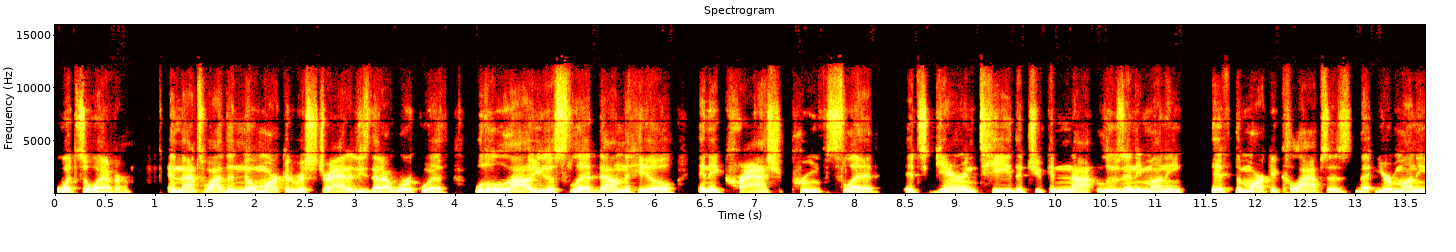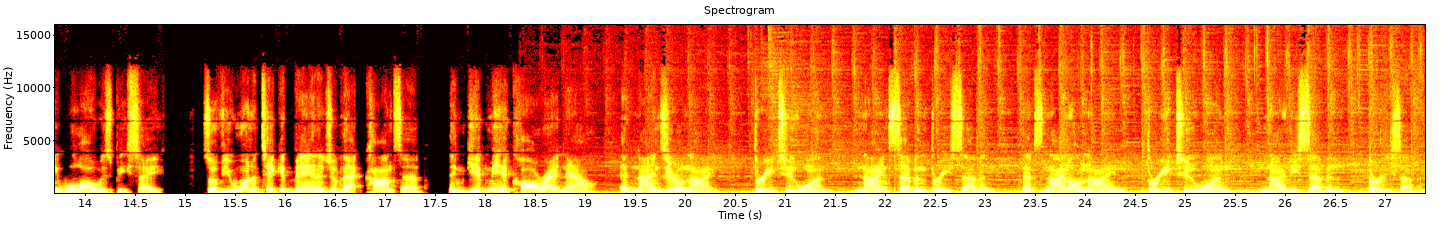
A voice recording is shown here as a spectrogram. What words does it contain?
whatsoever. And that's why the no market risk strategies that I work with will allow you to sled down the hill in a crash proof sled. It's guaranteed that you cannot lose any money if the market collapses, that your money will always be safe. So if you want to take advantage of that concept, then give me a call right now at 909 321 9737. That's 909 321 9737.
